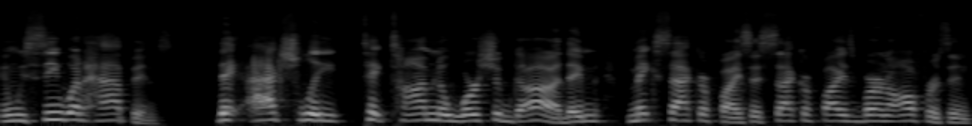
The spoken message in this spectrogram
And we see what happens. They actually take time to worship God. They make sacrifice. They sacrifice burnt offerings and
